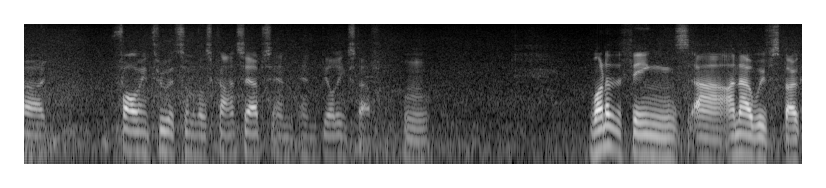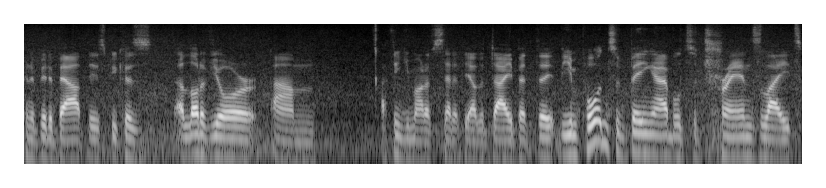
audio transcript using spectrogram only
uh, following through with some of those concepts and, and building stuff One of the things uh, I know we've spoken a bit about this because a lot of your, um, I think you might have said it the other day, but the, the importance of being able to translate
